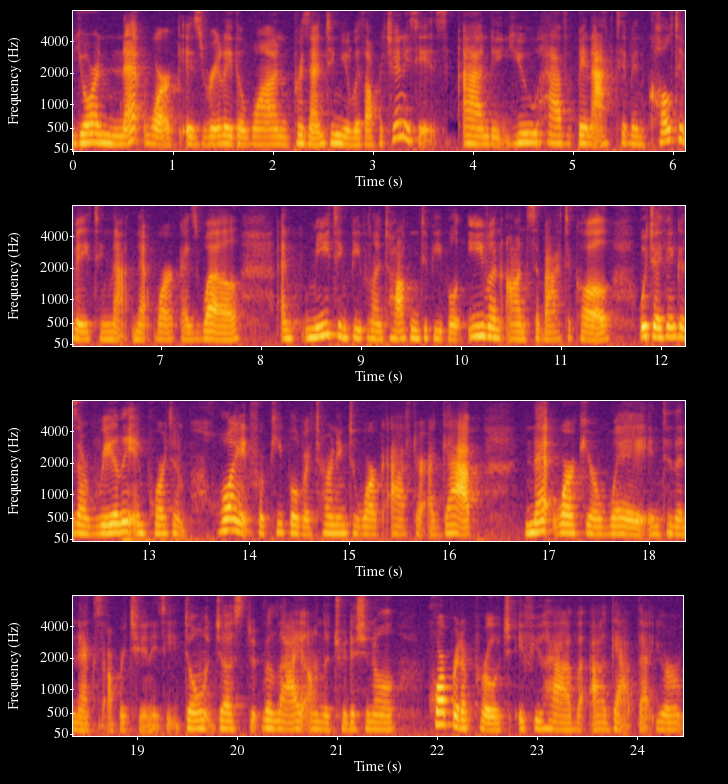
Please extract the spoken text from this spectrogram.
your network is really the one presenting you with opportunities. And you have been active in cultivating that network as well and meeting people and talking to people, even on sabbatical, which I think is a really important point for people returning to work after a gap. Network your way into the next opportunity. Don't just rely on the traditional corporate approach if you have a gap that you're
